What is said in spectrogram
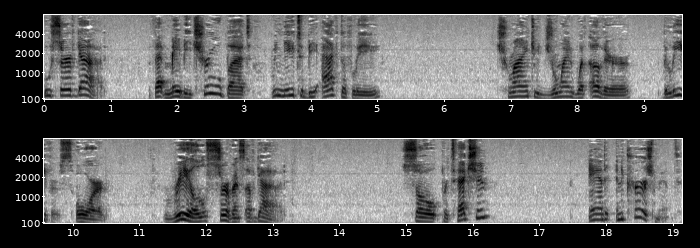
who serve God. That may be true, but we need to be actively trying to join with other believers or real servants of God. So, protection and encouragement.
